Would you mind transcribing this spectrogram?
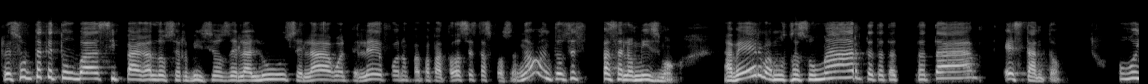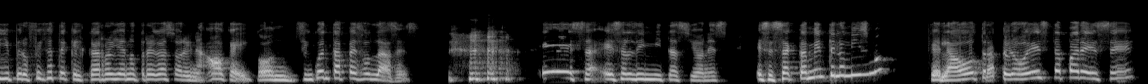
Resulta que tú vas y pagas los servicios de la luz, el agua, el teléfono, papá, pa, todas estas cosas, ¿no? Entonces pasa lo mismo. A ver, vamos a sumar, ta, ta, ta, ta, ta, es tanto. Oye, pero fíjate que el carro ya no trae gasolina. Ok, con 50 pesos la haces. Esa, esas limitaciones es exactamente lo mismo que la otra, pero esta parece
